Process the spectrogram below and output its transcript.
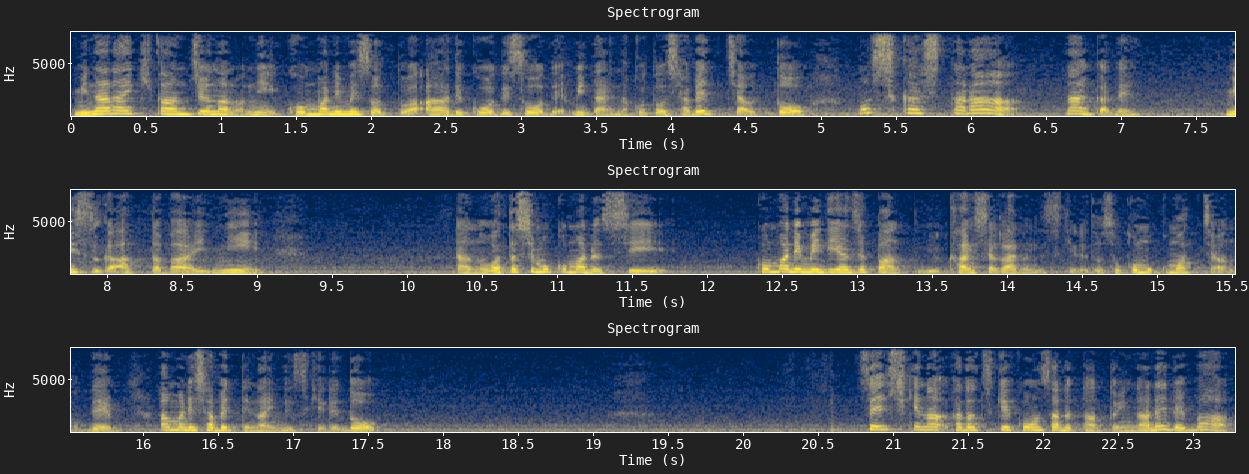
見習い期間中なのにこんまりメソッドはああでこうでそうでみたいなことを喋っちゃうともしかしたらなんかねミスがあった場合にあの私も困るしこんまりメディアジャパンっていう会社があるんですけれどそこも困っちゃうのであんまり喋ってないんですけれど正式な片付けコンサルタントになれれば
